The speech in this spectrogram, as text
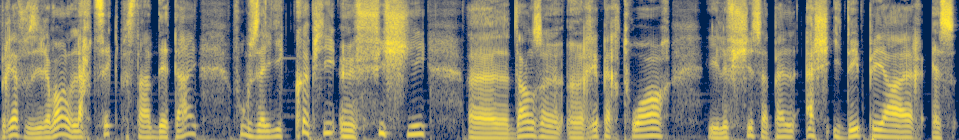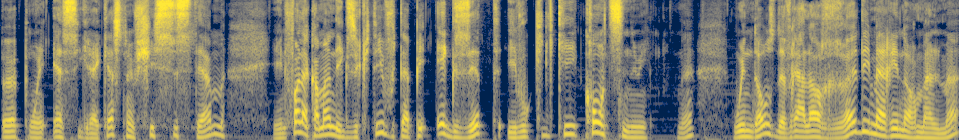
bref, vous irez voir l'article parce que c'est en détail. Il faut que vous alliez copier un fichier euh, dans un, répertoire et le fichier s'appelle hidprse.sys. C'est un fichier système. Et une fois la commande exécutée, vous tapez Exit et vous cliquez Continuer. Windows devrait alors redémarrer normalement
